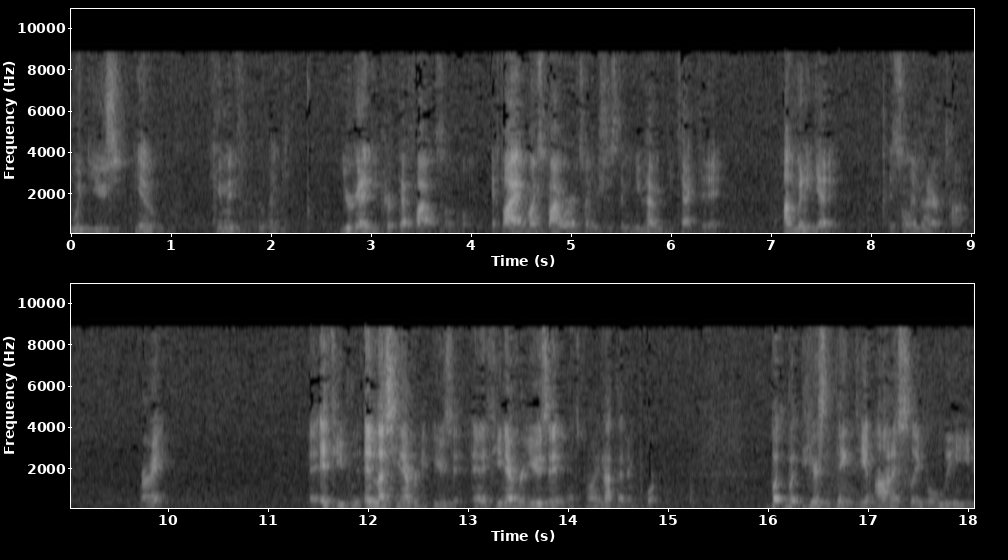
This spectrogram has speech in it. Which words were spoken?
would use you know human like you're going to decrypt that file at some point. If I have my spyware that's on your system and you haven't detected it, I'm going to get it. It's only a matter of time, right? If you unless you never use it, and if you never use it, it's probably not that important. But but here's the thing: Do you honestly believe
